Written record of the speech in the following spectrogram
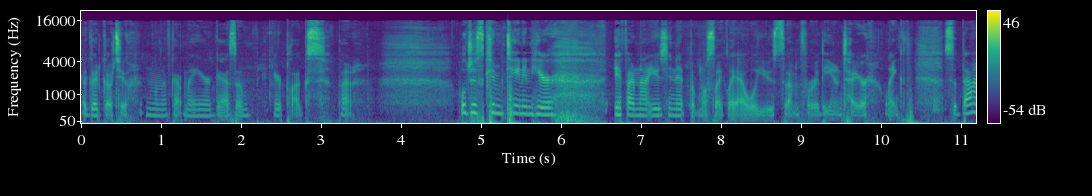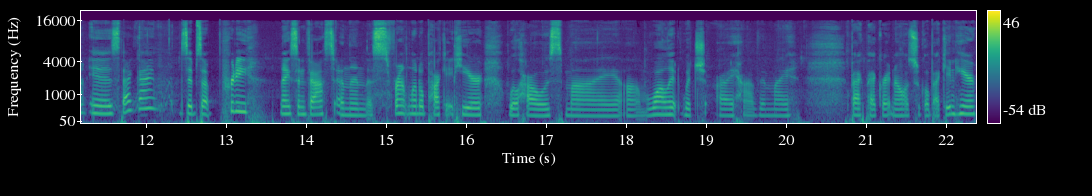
a good go to. And then I've got my Eargasm earplugs that will just contain in here if I'm not using it, but most likely I will use them for the entire length. So that is that guy. Zips up pretty nice and fast. And then this front little pocket here will house my um, wallet, which I have in my backpack right now. Let's go back in here.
